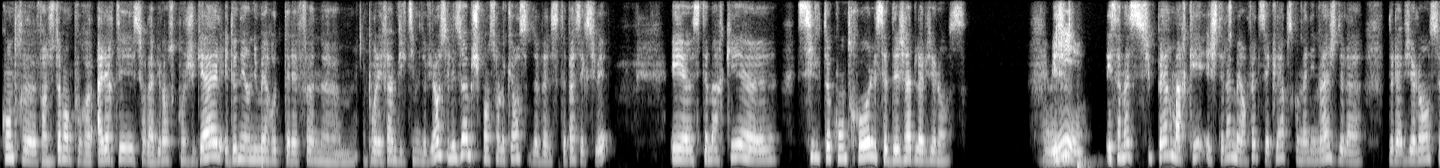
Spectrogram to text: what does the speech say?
contre, enfin, justement pour alerter sur la violence conjugale et donner un numéro de téléphone pour les femmes victimes de violence. Et les hommes, je pense, en l'occurrence, c'était pas sexué. Et c'était marqué S'il te contrôle, c'est déjà de la violence. Oui. Et, ça m'a super marqué. Et j'étais là, mais en fait, c'est clair, parce qu'on a l'image de la, de la violence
